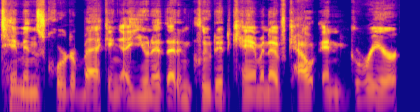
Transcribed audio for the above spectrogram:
Timmins quarterbacking a unit that included Kamenev, Kaut, and Greer.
